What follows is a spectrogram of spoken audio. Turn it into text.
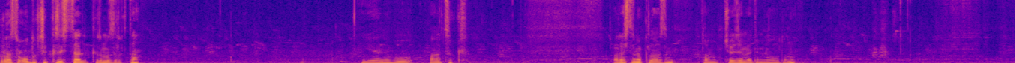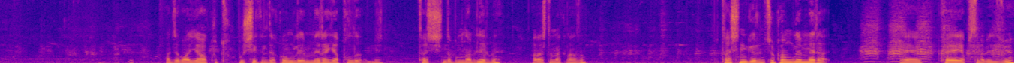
Burası oldukça kristal kırmızılıkta. Yani bu artık araştırmak lazım. Tam çözemedim ne olduğunu. Acaba yakut bu şekilde konglomera yapılı bir taş içinde bulunabilir mi? Araştırmak lazım. Bu taşın görüntüsü konglomera e, kaya yapısına benziyor.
